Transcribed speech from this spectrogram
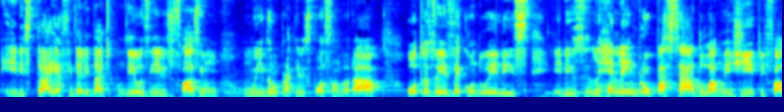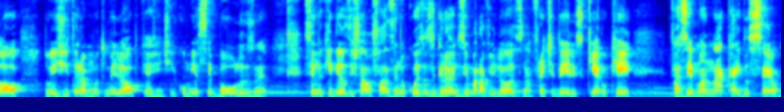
eles traem a fidelidade com Deus e eles fazem um, um ídolo para que eles possam adorar. Outras vezes é quando eles, eles relembram o passado lá no Egito e falam, ó, no Egito era muito melhor porque a gente comia cebolas, né? Sendo que Deus estava fazendo coisas grandes e maravilhosas na frente deles, que era o que? Fazer maná cair do céu,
